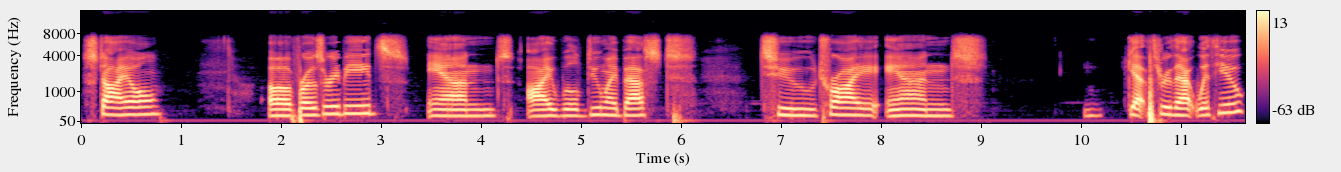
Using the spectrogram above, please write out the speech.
style of rosary beads and I will do my best to try and get through that with you.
